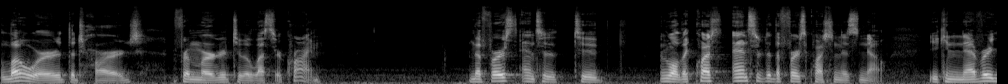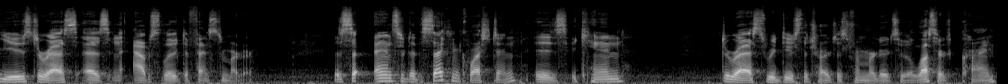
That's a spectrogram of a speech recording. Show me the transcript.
lower the charge from murder to a lesser crime? The first answer to well, the quest, answer to the first question is no. You can never use duress as an absolute defense to murder. The se- answer to the second question is can duress reduce the charges from murder to a lesser crime?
